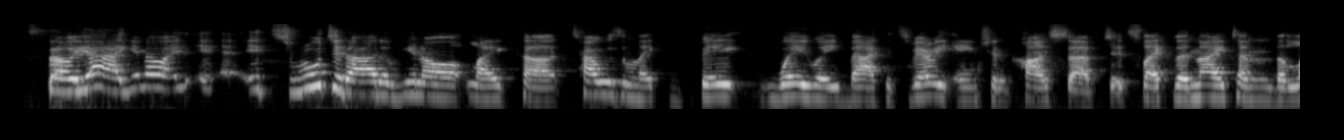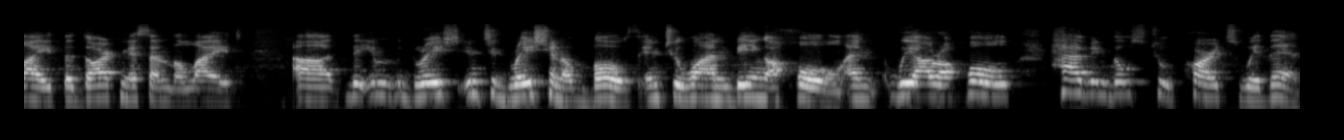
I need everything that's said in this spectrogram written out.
So yeah, you know, it, it, it's rooted out of you know like uh, Taoism, like ba- way way back. It's very ancient concept. It's like the night and the light, the darkness and the light. Uh, the immigration, integration of both into one being a whole, and we are a whole having those two parts within.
